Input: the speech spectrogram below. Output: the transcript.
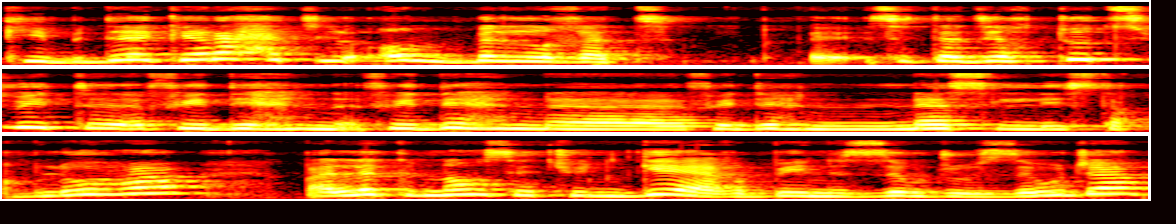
كي بدا كي راحت الأم بلغت. c'est-à-dire tout de suite في ذهن في ذهن في ذهن الناس اللي استقبلوها قال لك non c'est une guerre بين الزوج والزوجة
